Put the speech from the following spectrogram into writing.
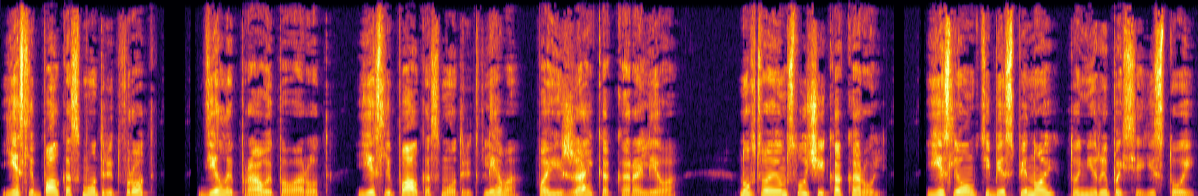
«Если палка смотрит в рот, делай правый поворот. Если палка смотрит влево, поезжай, как королева. Ну, в твоем случае, как король. Если он к тебе спиной, то не рыпайся и стой.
